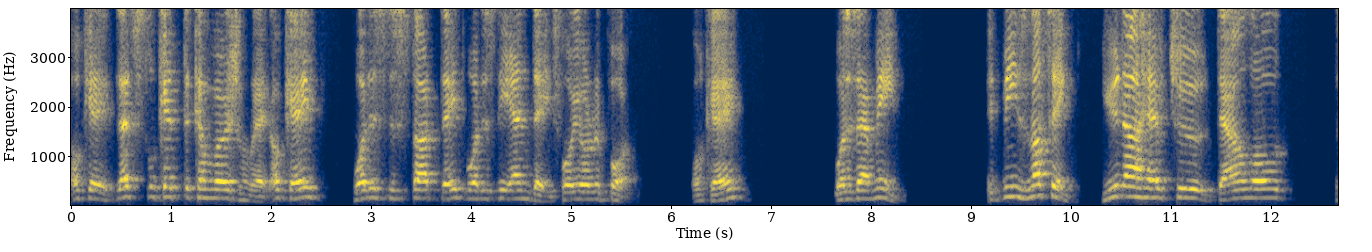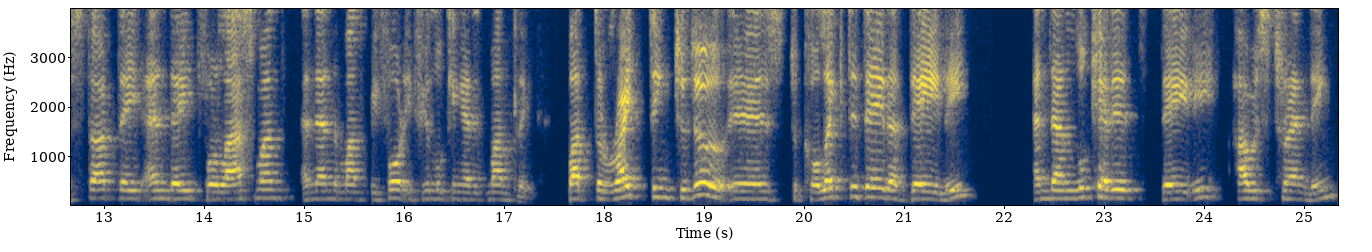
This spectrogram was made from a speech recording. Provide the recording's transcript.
Okay, let's look at the conversion rate. Okay, what is the start date? What is the end date for your report? Okay, what does that mean? It means nothing. You now have to download the start date, end date for last month, and then the month before if you're looking at it monthly. But the right thing to do is to collect the data daily and then look at it daily, how it's trending,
